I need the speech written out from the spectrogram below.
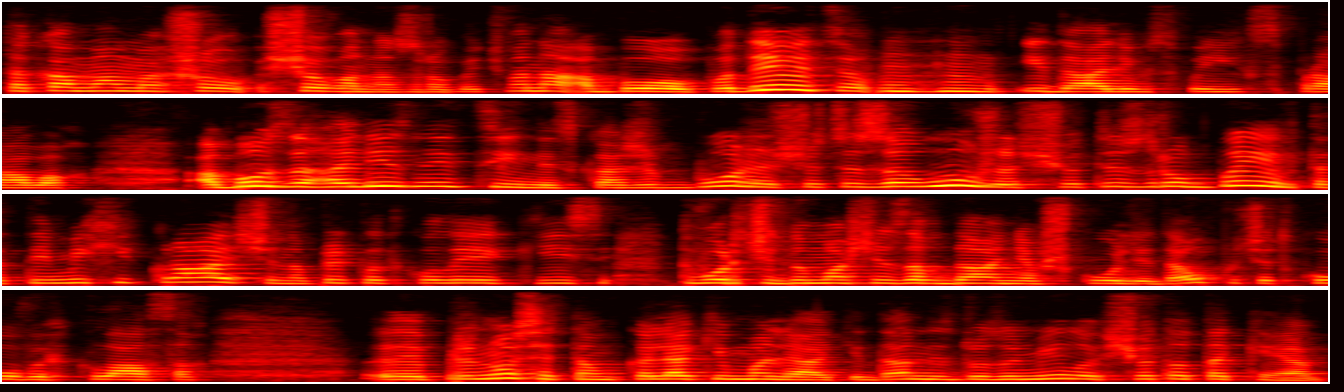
така мама, що, що вона зробить? Вона або подивиться угу, і далі в своїх справах, або взагалі знецінить, скаже, Боже, що це за ужас, що ти зробив, та ти міг і краще. Наприклад, коли якісь творчі домашні завдання в школі, да, у початкових класах. Е, Приносять там каляки-маляки, да, не зрозуміло, що то таке.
